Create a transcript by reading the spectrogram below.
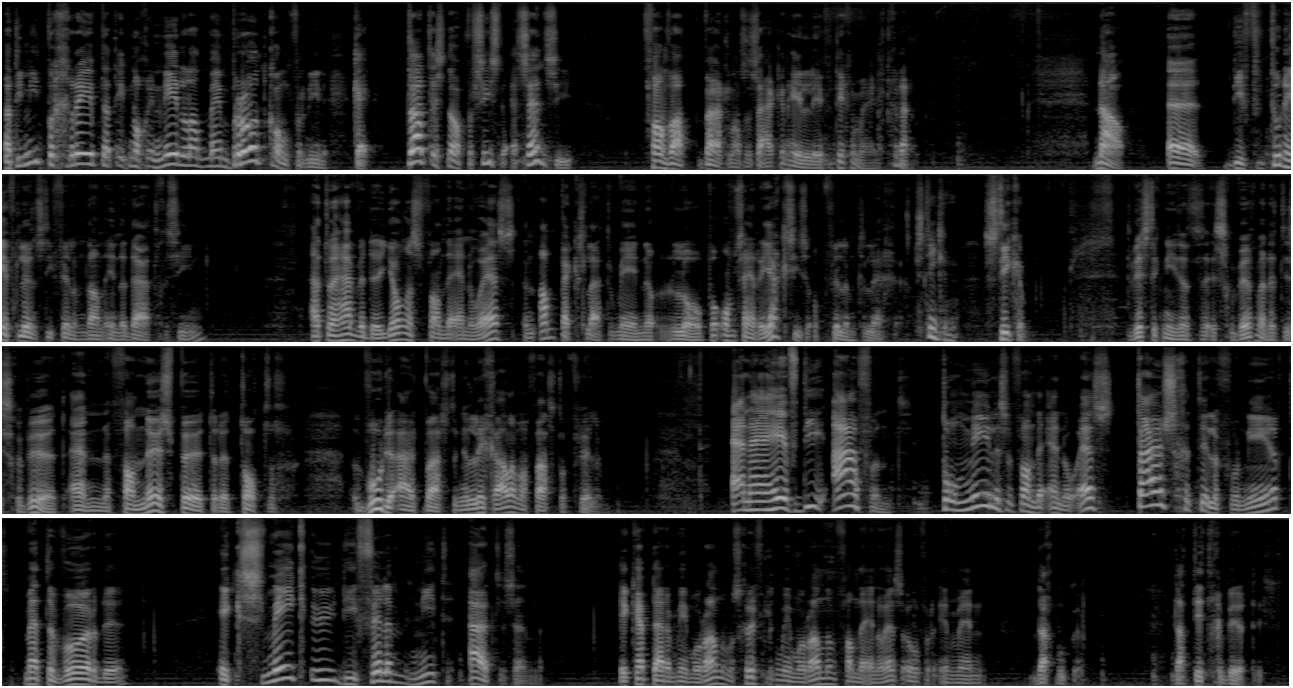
Dat hij niet begreep dat ik nog in Nederland mijn brood kon verdienen. Kijk, dat is nou precies de essentie van wat Buitenlandse Zaken een hele leven tegen mij heeft gedaan. Nou, eh, die, toen heeft Luns die film dan inderdaad gezien. En toen hebben de jongens van de NOS een Ampex laten meelopen om zijn reacties op film te leggen. Stiekem. Stiekem. Dat wist ik niet dat het is gebeurd, maar het is gebeurd. En van neuspeuteren tot woedeuitbarstingen liggen allemaal vast op film. En hij heeft die avond Ton Nelissen van de NOS thuis getelefoneerd met de woorden: Ik smeek u die film niet uit te zenden. Ik heb daar een memorandum, een schriftelijk memorandum van de NOS over in mijn dagboeken. Dat dit gebeurd is.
